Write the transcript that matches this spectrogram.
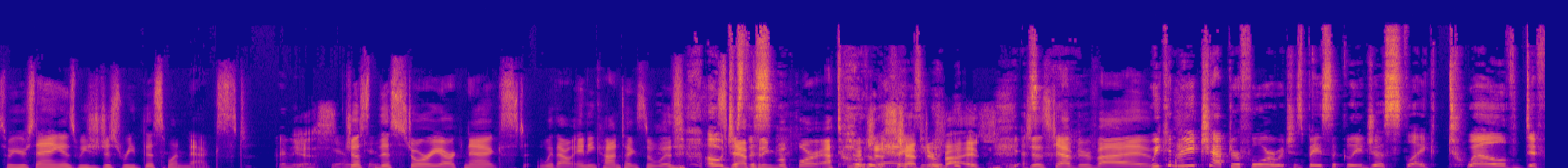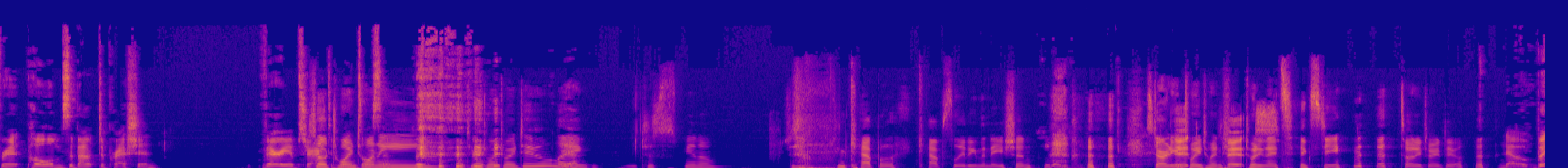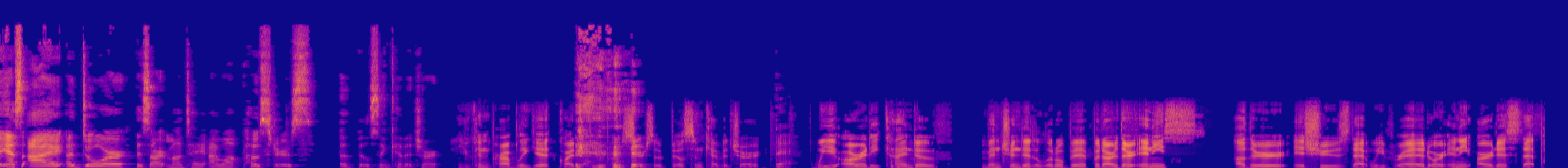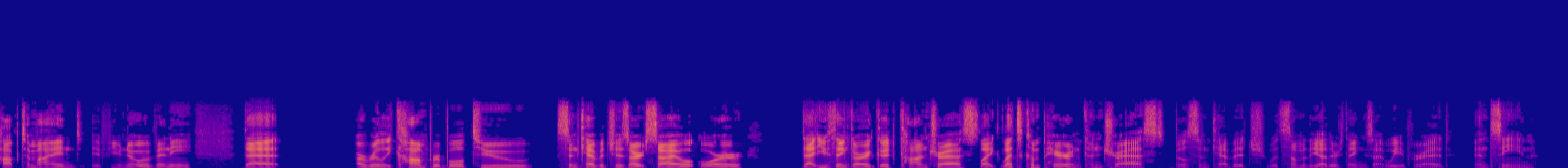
so what you're saying is we should just read this one next I mean, Yes. yeah, just can. this story arc next without any context of what's Oh, just this happening before or after totally just chapter one. five Yes. just chapter five we can read chapter four, which is basically just like twelve different poems about depression. Very abstract. so 2020 through 2022 Yeah. like just you know just cap- encapsulating the nation starting in It 2020 fits. 2016 2022 No, but yes, I adore this art, Monte. I want posters of Bill Sienkiewicz art. You can probably get quite a few posters of Bill Sienkiewicz art. Bet. We already kind of mentioned it a little bit, but are there any s- other issues that we've read or any artists that pop to mind, if you know of any, that are really comparable to Sienkiewicz's art style or that you think are a good contrast? Like, let's compare and contrast Bill Sienkiewicz with some of the other things that we've read and seen.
